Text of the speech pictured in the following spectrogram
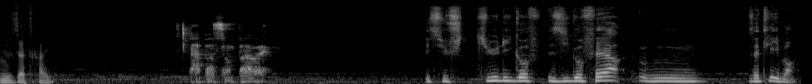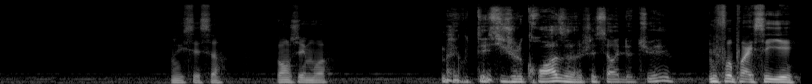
Il nous a trahis. Ah bah sympa, ouais. Et si je tue Ligo- Zigofer, vous... vous êtes libre. Oui, c'est ça. Vengez-moi. Bah écoutez, si je le croise, j'essaierai de le tuer. Il ne faut pas essayer.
